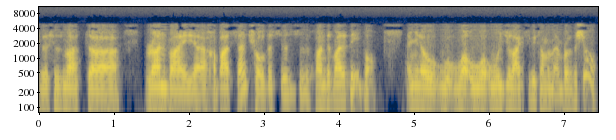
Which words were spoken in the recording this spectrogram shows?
This is not uh, run by uh, Chabad Central. This is funded by the people. And you know, what, what would you like to become a member of the shul?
